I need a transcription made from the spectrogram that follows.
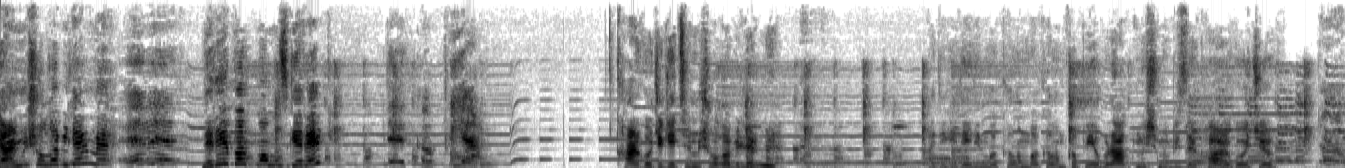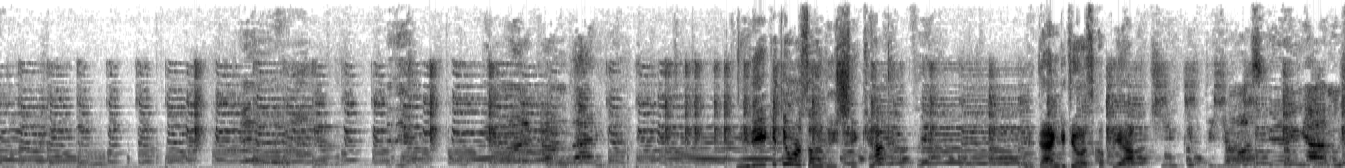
Gelmiş olabilir mi? Evet. Nereye bakmamız gerek? E, kapıya. Kargocu getirmiş olabilir mi? Hadi gidelim bakalım bakalım kapıya bırakmış mı bize kargocu? Nereye gidiyoruz Aliye Şeker? Kapıya. Neden gidiyoruz kapıya? Çünkü pijama gelmiş.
